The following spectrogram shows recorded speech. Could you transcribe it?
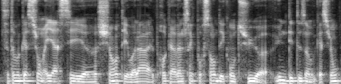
Cette invocation est assez euh, chiante et voilà elle proc à 25% dès qu'on tue euh, une des deux invocations.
